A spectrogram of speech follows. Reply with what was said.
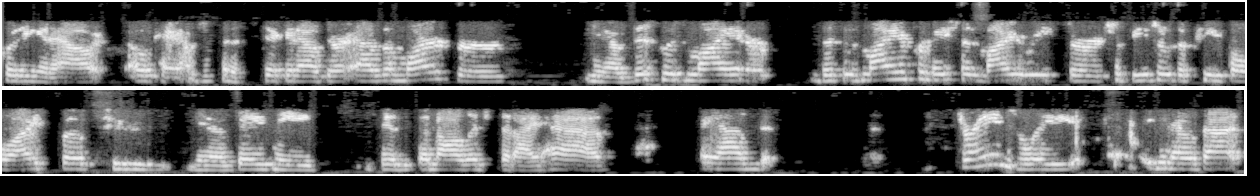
putting it out. Okay, I'm just going to stick it out there as a marker. You know, this was my this is my information, my research. These are the people I spoke to, you know, gave me the, the knowledge that I have. And strangely, you know, that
